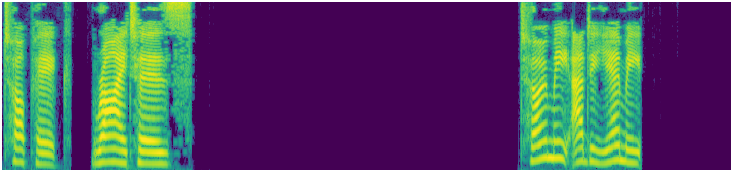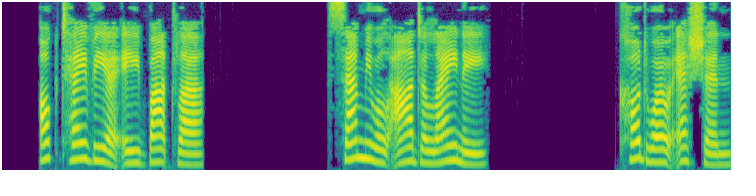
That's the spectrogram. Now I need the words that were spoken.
Topic Writers Tomi Adeyemi Octavia E. Butler Samuel R. Delany Kodwo Eshun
